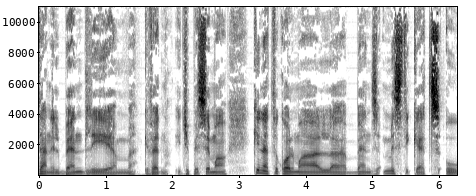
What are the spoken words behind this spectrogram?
dan il-band li kif għedna iġib isimha kienet ukoll mal-bands Misty Cats u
